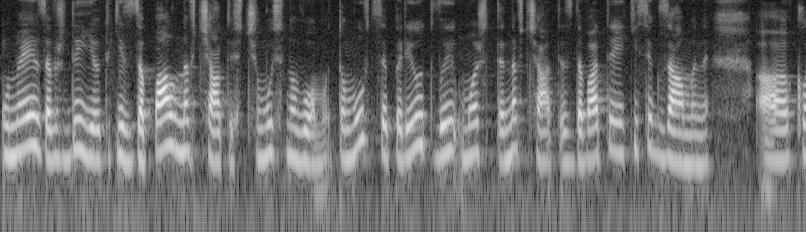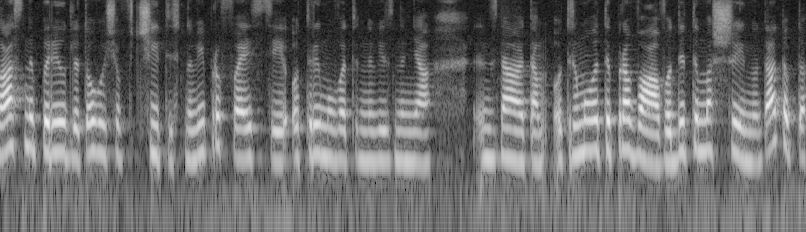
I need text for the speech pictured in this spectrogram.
у неї завжди є такий запал навчатись чомусь новому. Тому в цей період ви можете навчати, здавати якісь екзамени. Класний період для того, щоб вчитись нові професії, отримувати нові знання, не знаю, там отримувати права, водити машину. Да? Тобто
